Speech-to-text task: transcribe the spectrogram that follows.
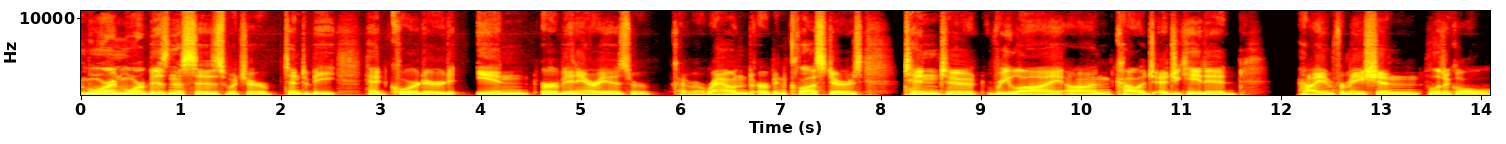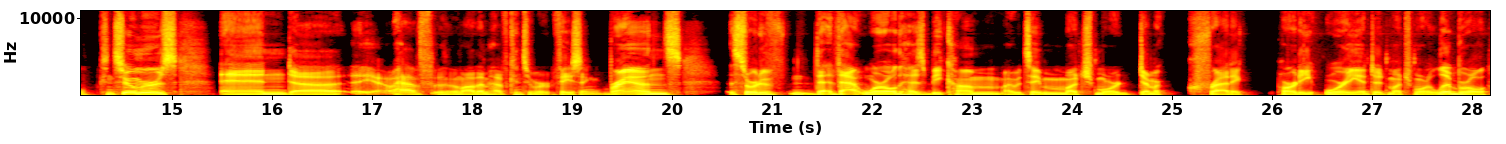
more and more businesses, which are tend to be headquartered in urban areas or kind of around urban clusters, tend to rely on college educated, high information political consumers and uh, have a lot of them have consumer facing brands sort of that that world has become, I would say, much more democratic party oriented, much more liberal.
